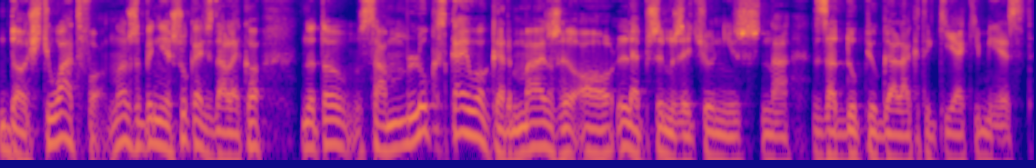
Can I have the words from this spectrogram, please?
dość łatwo. No, żeby nie szukać daleko, no to sam Luke Skywalker marzy o lepszym życiu niż na zadupiu galaktyki, jakim jest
